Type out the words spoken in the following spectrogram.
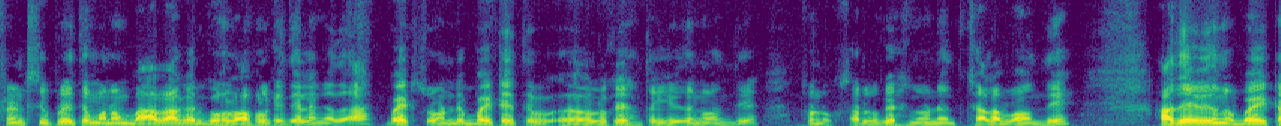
ఫ్రెండ్స్ ఇప్పుడైతే మనం బాబా గారి గుహ లోపలికి అయితే వెళ్ళాం కదా. బయట చూడండి బయట అయితే లొకేషన్ అంతా ఈ విధంగా ఉంది. చూడండి ఒకసారి లొకేషన్ చూడండి చాలా బాగుంది. అదే విధంగా బయట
